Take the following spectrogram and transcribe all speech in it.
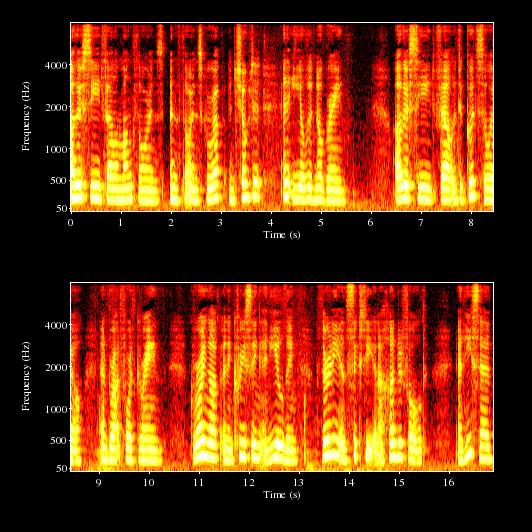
Other seed fell among thorns, and the thorns grew up and choked it, and it yielded no grain. Other seed fell into good soil and brought forth grain, growing up and increasing and yielding thirty and sixty and a hundredfold. And he said,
